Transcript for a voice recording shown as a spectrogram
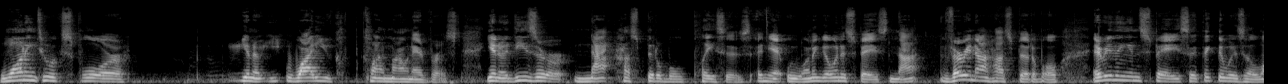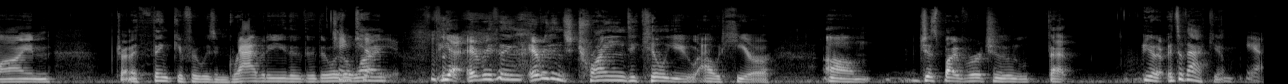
wanting to explore you know why do you climb mount everest? You know these are not hospitable places and yet we want to go into space not very not hospitable. Everything in space i think there was a line I'm trying to think if it was in gravity there, there, there was Can a line yeah everything everything's trying to kill you out here um just by virtue that you know it's a vacuum. Yeah.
